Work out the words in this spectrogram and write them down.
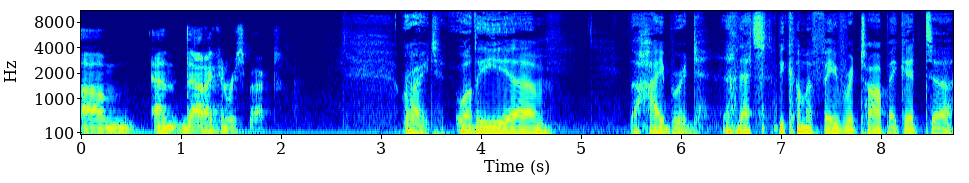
um, and that I can respect. Right. Well, the um, the hybrid that's become a favorite topic at. Uh,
